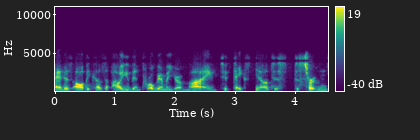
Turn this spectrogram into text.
And it's all because of how you've been programming your mind to take you know to to certain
